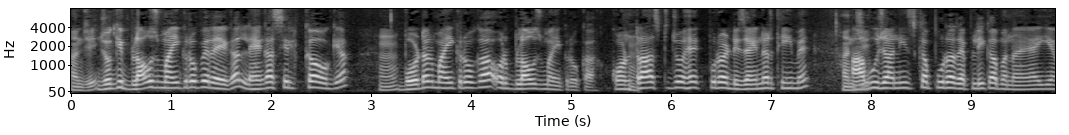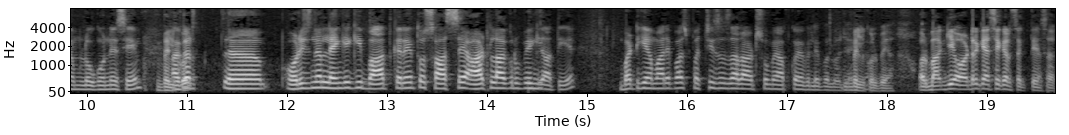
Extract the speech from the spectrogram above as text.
हाँ जी। जो कि ब्लाउज माइक्रो पे रहेगा लहंगा सिल्क का हो गया हम्म। बॉर्डर माइक्रो का और ब्लाउज माइक्रो का। कंट्रास्ट जो है पूरा डिज़ाइनर थीम है। हाँ आबू जानीज का पूरा रेप्लिका बनाया है ये हम लोगों ने सेम अगर ओरिजिनल लहंगे की बात करें तो सात से आठ लाख रुपए की आती है। बट ये हमारे पास पच्चीस हज़ार आठ सौ में आपको अवेलेबल हो जाएगा। बिल्कुल भैया। और बाकी ऑर्डर कैसे कर सकते हैं सर?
